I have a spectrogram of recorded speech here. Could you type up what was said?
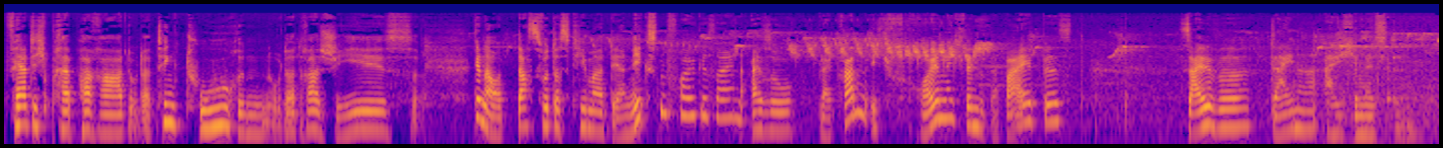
Fertigpräparate oder Tinkturen oder Dragees. Genau, das wird das Thema der nächsten Folge sein. Also bleib dran. Ich freue mich, wenn du dabei bist. Salve, deine Alchemistin.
